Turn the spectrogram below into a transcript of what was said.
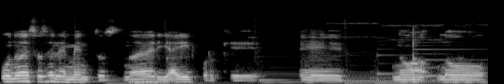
uno de esos elementos no debería ir porque no, no,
